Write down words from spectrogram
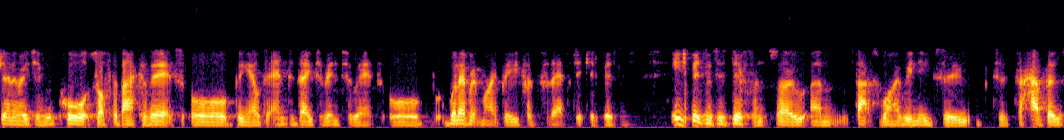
generating reports off the back of it, or being able to enter data into it, or whatever it might be for, for their particular business. Each business is different, so um, that's why we need to, to, to have those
